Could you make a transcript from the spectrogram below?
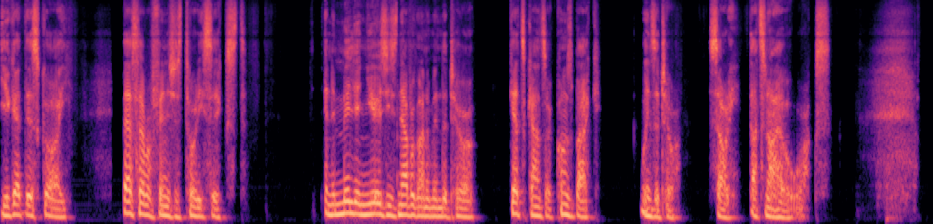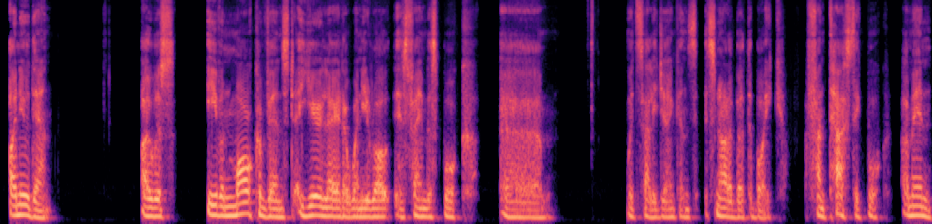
You get this guy, best ever finishes 36th. In a million years, he's never going to win the tour. Gets cancer, comes back, wins the tour. Sorry, that's not how it works. I knew then. I was even more convinced a year later when he wrote his famous book, um, with Sally Jenkins. It's not about the bike. Fantastic book. I mean,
